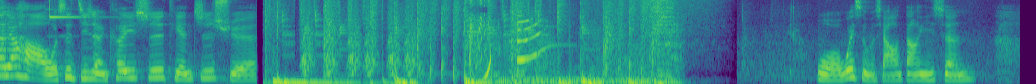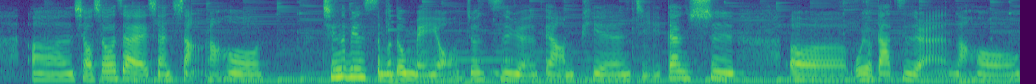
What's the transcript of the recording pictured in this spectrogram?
大家好，我是急诊科医师田之学。我为什么想要当医生？嗯，小时候在山上，然后其实那边什么都没有，就资源非常偏瘠。但是，呃，我有大自然，然后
